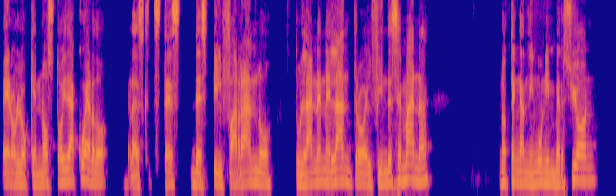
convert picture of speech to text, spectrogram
Pero lo que no estoy de acuerdo ¿verdad? es que te estés despilfarrando tu lana en el antro el fin de semana, no tengas ninguna inversión,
